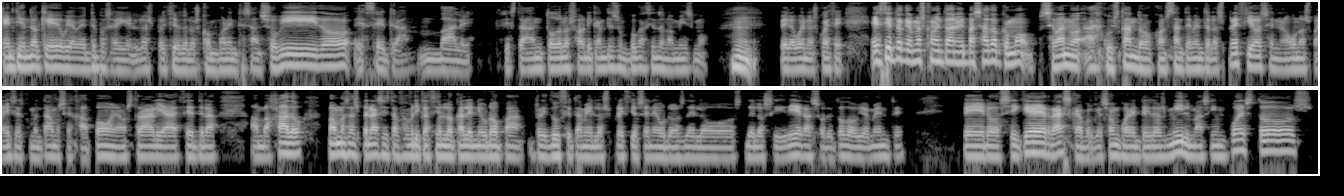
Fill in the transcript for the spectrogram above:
Que entiendo que obviamente pues ahí los precios de los componentes han subido, etcétera. Vale. Están todos los fabricantes un poco haciendo lo mismo. Hmm. Pero bueno, es cierto que hemos comentado en el pasado cómo se van ajustando constantemente los precios. En algunos países, comentamos en Japón, Australia, etcétera, han bajado. Vamos a esperar si esta fabricación local en Europa reduce también los precios en euros de los, de los Y, sobre todo, obviamente. Pero sí que rasca, porque son 42.000 más impuestos.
